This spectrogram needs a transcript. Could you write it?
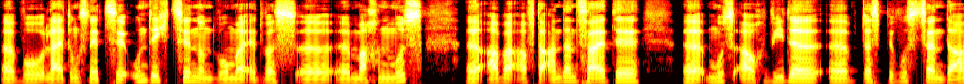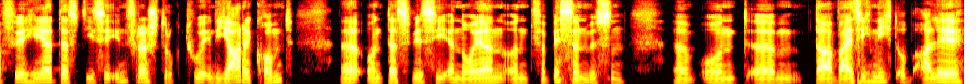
äh, wo Leitungsnetze undicht sind und wo man etwas äh, machen muss. aber auf der anderen Seite muss auch wieder das Bewusstsein dafür her, dass diese Infrastruktur in die Jahre kommt und dass wir sie erneuern und verbessern müssen. Ähm, und ähm, da weiß ich nicht, ob alle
